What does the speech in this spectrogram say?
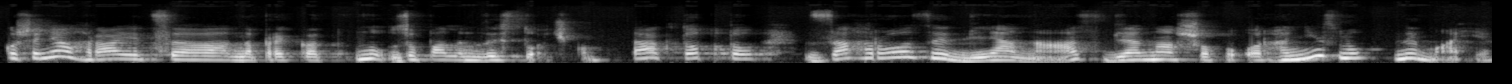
Кошеня грається, наприклад, ну, з опалим листочком. Так? Тобто загрози для нас, для нашого організму немає.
